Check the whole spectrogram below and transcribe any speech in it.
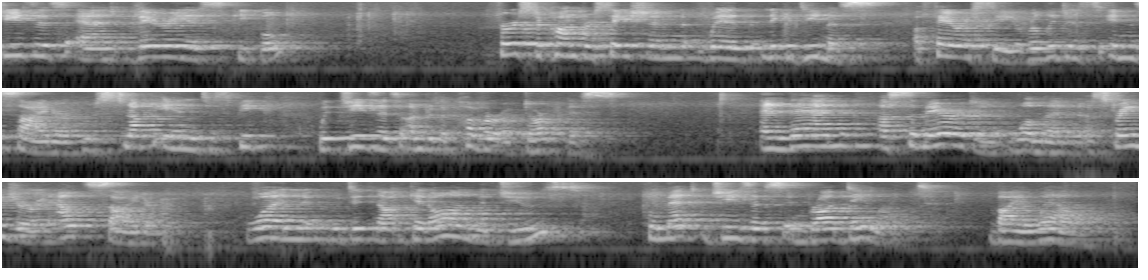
Jesus and various people. First, a conversation with Nicodemus, a Pharisee, a religious insider who snuck in to speak with Jesus under the cover of darkness. And then a Samaritan woman, a stranger, an outsider, one who did not get on with Jews, who met Jesus in broad daylight by a well,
